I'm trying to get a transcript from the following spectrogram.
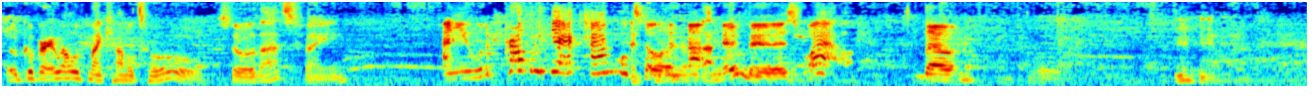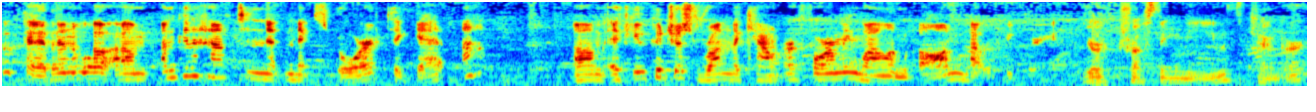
It'll go very well with my camel toe, so that's fine. And you would probably get a camel toe don't that know as well. So, mhm. okay, then, well, um, I'm gonna have to nip next door to get that. Um, if you could just run the counter for me while I'm gone, that would be great. You're trusting me with the counter.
